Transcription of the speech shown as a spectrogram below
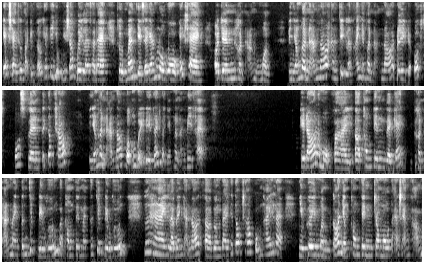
các sàn thương mại điện tử khác ví dụ như Shopee, Lazada thường mấy anh chị sẽ gắn logo các sàn ở trên hình ảnh của mình. Thì những hình ảnh đó anh chị là thấy những hình ảnh đó đi để post, post lên TikTok Shop thì những hình ảnh đó vẫn bị detect là những hình ảnh vi phạm. Thì đó là một vài uh, thông tin về các hình ảnh mang tính chất điều hướng và thông tin mang tính chất điều hướng. Thứ hai là bên cạnh đó uh, gần đây TikTok Shop cũng thấy là nhiều khi mình có những thông tin trong mô tả sản phẩm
